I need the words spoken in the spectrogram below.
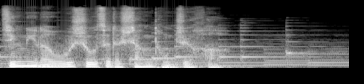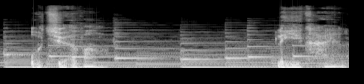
经历了无数次的伤痛之后，我绝望了，离开了，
